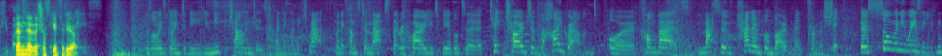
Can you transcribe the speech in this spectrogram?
sistemleri de çok getiriyor. There's always going to be unique challenges depending on each map. When it comes to maps that require you to be able to take charge of the high ground or combat massive cannon bombardment from a ship. There's so many ways that you can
